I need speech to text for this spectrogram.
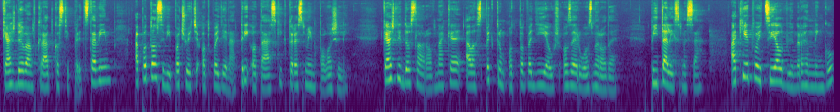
Každého vám v krátkosti predstavím a potom si vypočujete odpovede na tri otázky, ktoré sme im položili. Každý dostal rovnaké, ale spektrum odpovedí je už ozaj rôznorodé. Pýtali sme sa, Aký je tvoj cieľ v junior handlingu?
